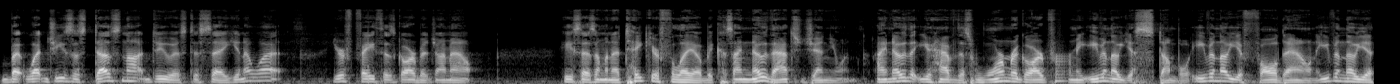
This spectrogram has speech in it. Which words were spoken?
But what Jesus does not do is to say, you know what? Your faith is garbage. I'm out. He says, I'm going to take your phileo because I know that's genuine. I know that you have this warm regard for me, even though you stumble, even though you fall down, even though you,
